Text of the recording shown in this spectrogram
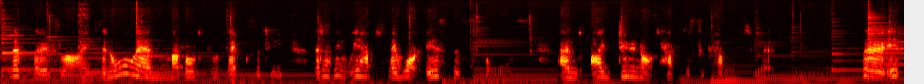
to live those lives in all their muddled complexity that I think we have to say, what is this force? And I do not have to succumb to it. So it's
